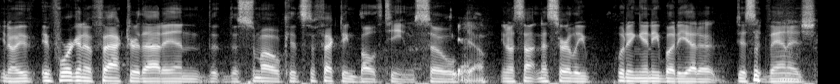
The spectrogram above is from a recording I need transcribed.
you know if, if we're going to factor that in the, the, smoke, it's affecting both teams. So yeah. you know it's not necessarily putting anybody at a disadvantage.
